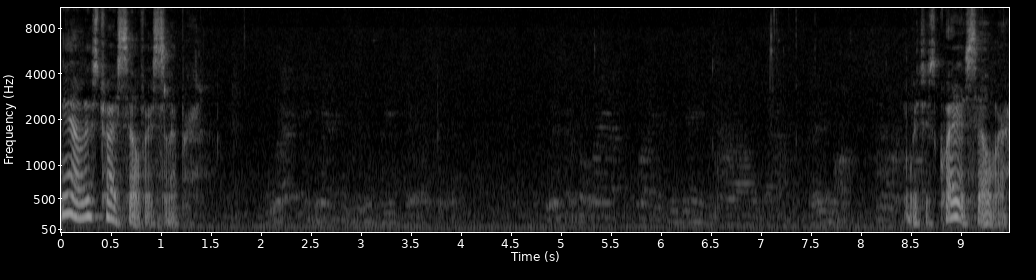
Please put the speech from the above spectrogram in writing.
yeah, let's try silver slipper. Which is quite a silver.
